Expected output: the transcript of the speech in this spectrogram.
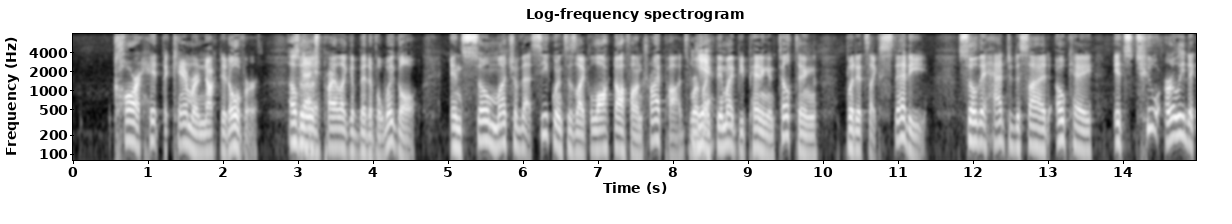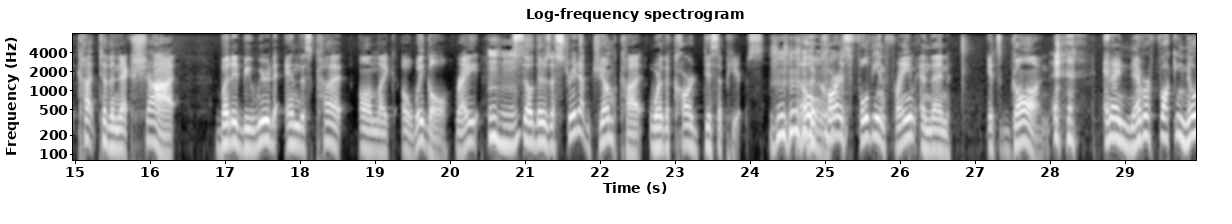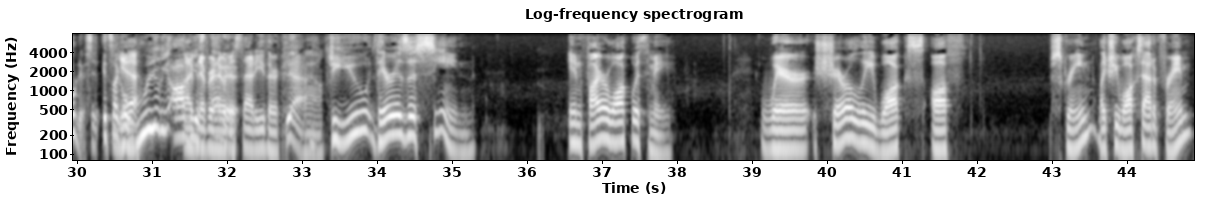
car hit the camera and knocked it over. So Okay. there was probably like a bit of a wiggle. And so much of that sequence is like locked off on tripods where Yeah. like they might be panning and tilting, but it's like steady. So they had to decide, okay, it's too early to cut to the next shot, but it'd be weird to end this cut on like a wiggle, right? Mm-hmm. So there's a straight up jump cut where the car disappears. The car is fully in frame and then it's gone. and I never fucking noticed. It's like Yeah. a really obvious. I've never edit. noticed that either. Yeah. Wow. Do you? There is a scene in Fire Walk with Me where Sheryl Lee walks off screen, like she walks out of frame,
